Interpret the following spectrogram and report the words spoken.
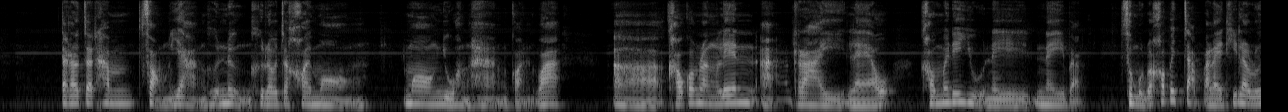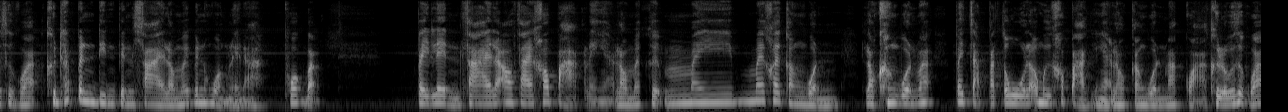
ำแต่เราจะทำสองอย่างคือหนึ่งคือเราจะคอยมองมองอยู่ห่างๆก่อนว่าเอ่อเขากำลังเล่นอะไรแล้วเขาไม่ได้อยู่ในในแบบสมมติว่าเขาไปจับอะไรที่เรารู้สึกว่า คือถ้าเป็นดินเป็นทรายเราไม่เป็นห่วงเลยนะ พวกแบบไปเล่นทรายแล้วเอาทรายเข้าปากอะไรเงี้ย เราไม่เคยไม่ไม่ค่อยกังวล เรากังวลว่าไปจับประตูแล้วเอามือเข้าปากอย่างเงี้ยเรากังวลมากกว่า คือเรารู้สึกว่า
